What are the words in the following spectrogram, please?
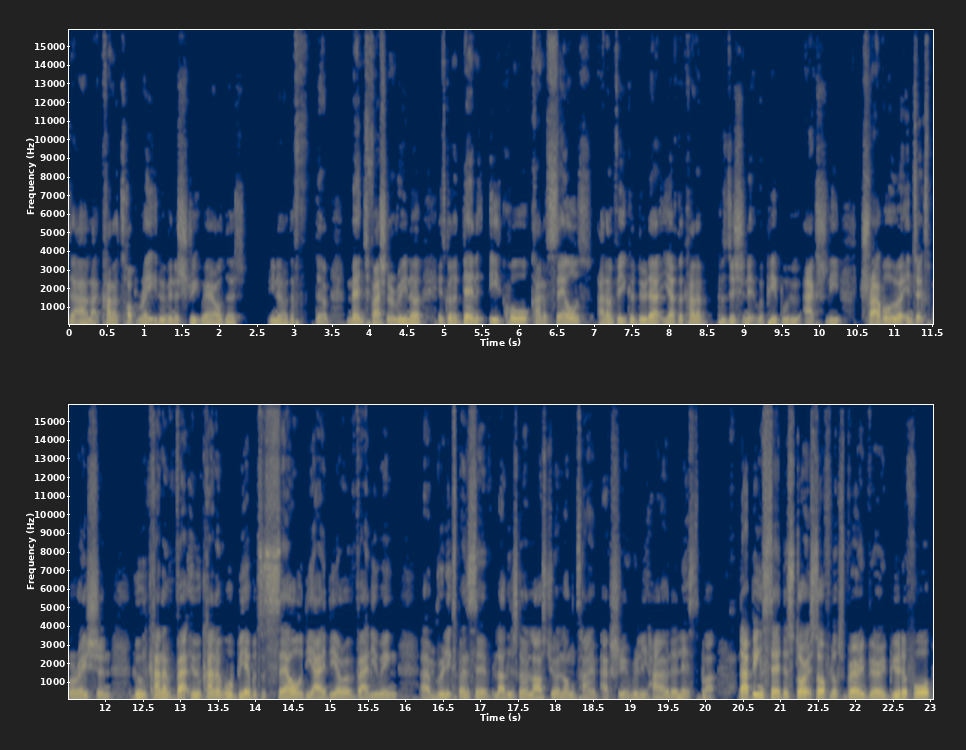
that are like kind of top rated within the streetwear or the you know the, the men's fashion arena is going to then equal kind of sales. I don't think you could do that. You have to kind of position it with people who actually travel who are into exploration who would kind of va- who kind of will be able to sell the idea of valuing um, really expensive luggage going to last you a long time actually really high on the list. But that being said the store itself looks very very beautiful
